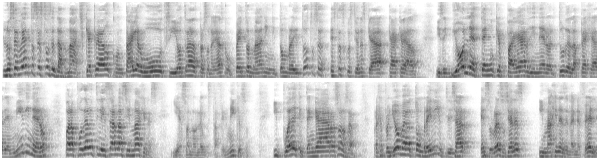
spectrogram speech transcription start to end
los eventos estos de The Match que ha creado con Tiger Woods y otras personalidades como Peyton Manning y Tom Brady, todas estas cuestiones que ha, que ha creado, dice, yo le tengo que pagar dinero al Tour de la PGA de mi dinero para poder utilizar las imágenes. Y eso no le gusta a Phil Mickelson. Y puede que tenga razón. O sea, por ejemplo, yo veo a Tom Brady utilizar en sus redes sociales imágenes de la NFL.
